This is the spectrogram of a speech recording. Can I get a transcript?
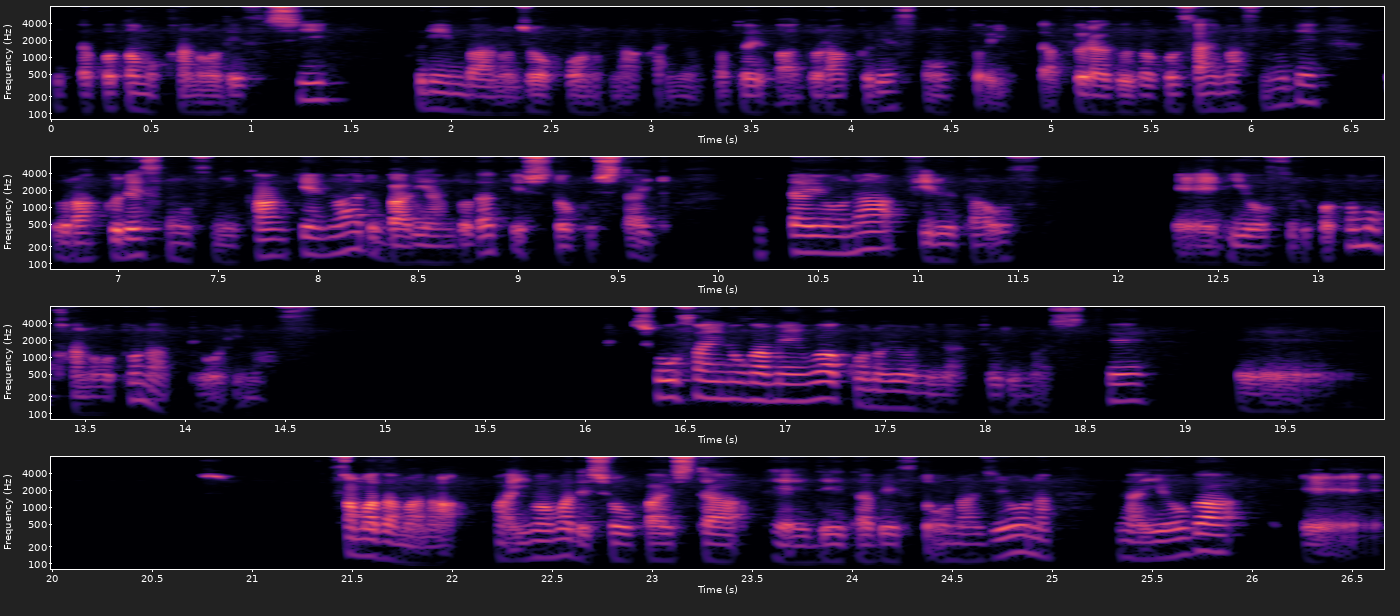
といったことも可能ですし、クリンバーの情報の中には、例えばドラッグレスポンスといったフラグがございますので、ドラッグレスポンスに関係のあるバリアントだけ取得したいといったようなフィルターを利用することも可能となっております。詳細の画面はこのようになっておりまして、さまざまな、まあ、今まで紹介した、データベースと同じような内容が、え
